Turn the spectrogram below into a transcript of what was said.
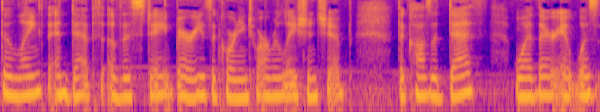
The length and depth of the state varies according to our relationship, the cause of death, whether it was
